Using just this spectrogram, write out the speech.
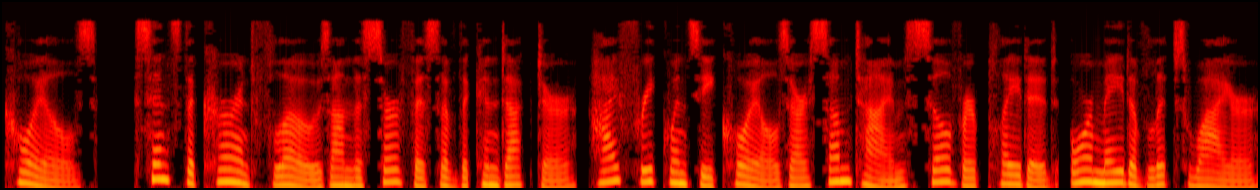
coils. Since the current flows on the surface of the conductor, high-frequency coils are sometimes silver-plated, or made of Litz wire.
